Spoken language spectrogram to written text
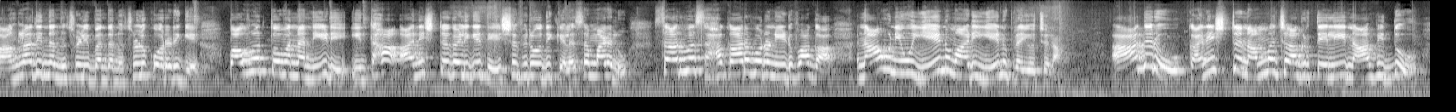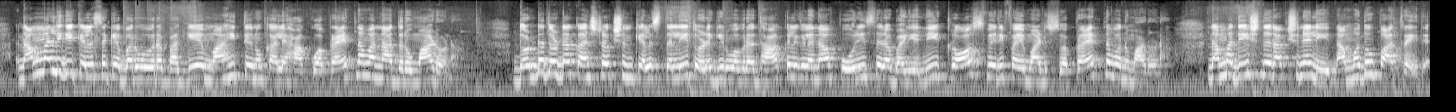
ಬಾಂಗ್ಲಾದಿಂದ ನುಸುಳಿ ಬಂದ ನುಸುಳುಕೋರರಿಗೆ ಪೌರತ್ವವನ್ನು ನೀಡಿ ಇಂತಹ ಅನಿಷ್ಟಗಳಿಗೆ ದೇಶ ವಿರೋಧಿ ಕೆಲಸ ಮಾಡಲು ಸರ್ವ ಸಹಕಾರವನ್ನು ನೀಡುವಾಗ ನಾವು ನೀವು ಏನು ಮಾಡಿ ಏನು ಪ್ರಯೋಜನ? ಆದರೂ ಕನಿಷ್ಠ ನಮ್ಮ ಜಾಗೃತಿಯಲ್ಲಿ ನಾವಿದ್ದು ನಮ್ಮಲ್ಲಿಗೆ ಕೆಲಸಕ್ಕೆ ಬರುವವರ ಬಗ್ಗೆ ಮಾಹಿತಿಯನ್ನು ಕಲೆ ಹಾಕುವ ಪ್ರಯತ್ನವನ್ನಾದರೂ ಮಾಡೋಣ. ದೊಡ್ಡ ದೊಡ್ಡ ಕನ್ಸ್ಟ್ರಕ್ಷನ್ ಕೆಲಸದಲ್ಲಿ ತೊಡಗಿರುವವರ ದಾಖಲೆಗಳನ್ನು ಪೊಲೀಸರ ಬಳಿಯಲ್ಲಿ ಕ್ರಾಸ್ ವೆರಿಫೈ ಮಾಡಿಸುವ ಪ್ರಯತ್ನವನ್ನು ಮಾಡೋಣ. ನಮ್ಮ ದೇಶದ ರಕ್ಷಣೆಯಲ್ಲಿ ನಮ್ಮದು ಪಾತ್ರ ಇದೆ.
